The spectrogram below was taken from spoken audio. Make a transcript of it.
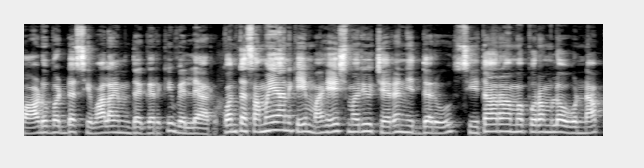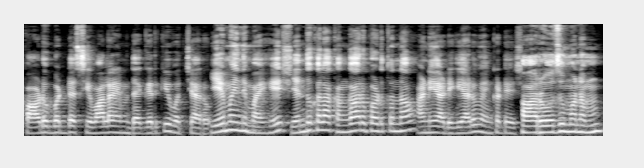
పాడుబడ్డ శివాలయం దగ్గరికి వెళ్ళారు కొంత సమయానికి మహేష్ మరియు చరణ్ ఇద్దరు సీతారామపురంలో ఉన్న పాడుబడ్డ శివాలయం దగ్గరికి వచ్చారు. ఏమైంది మహేష్? ఎందుకలా కంగారు పడుతున్నావు? అని అడిగాడు వెంకటేష్. ఆ రోజు మనం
